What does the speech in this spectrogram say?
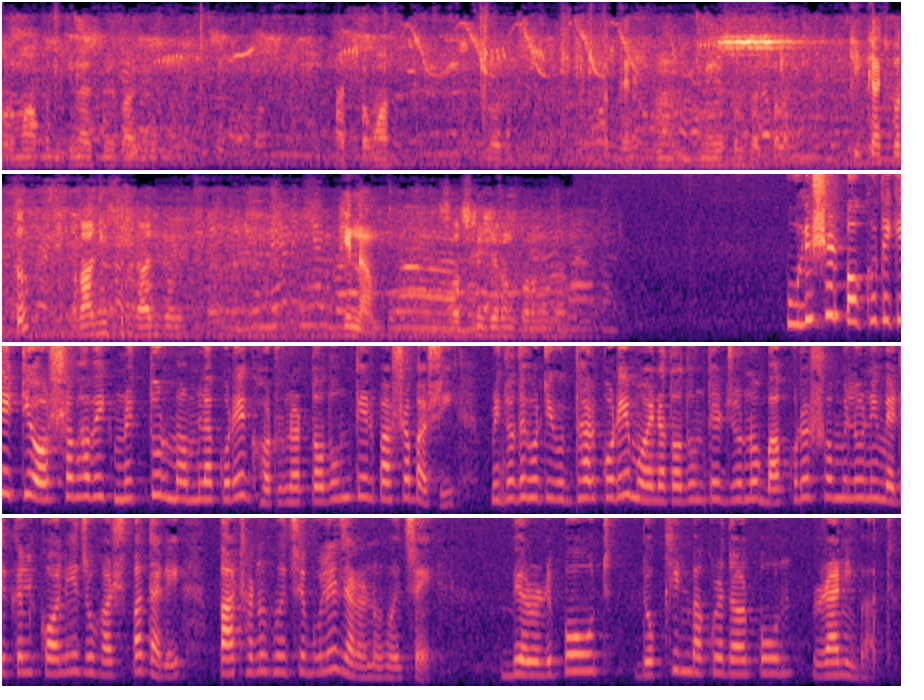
ওর মা তো বিছানায় শুয়ে থাকে। আর। হুম মেয়ে ব্যবসা কি কাজ করতো? রাজমিস্ত্রির কাজ করে। কি নাম? ষষ্ঠীচরণ কর্মকার। পুলিশের পক্ষ থেকে একটি অস্বাভাবিক মৃত্যুর মামলা করে ঘটনার তদন্তের পাশাপাশি মৃতদেহটি উদ্ধার করে ময়না তদন্তের জন্য বাঁকুড়া সম্মিলনী মেডিকেল কলেজ ও হাসপাতালে পাঠানো হয়েছে বলে জানানো হয়েছে। ব্যুরো রিপোর্ট দক্ষিণ বাঁকুড়া দর্পণ রানীবাঁধ।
